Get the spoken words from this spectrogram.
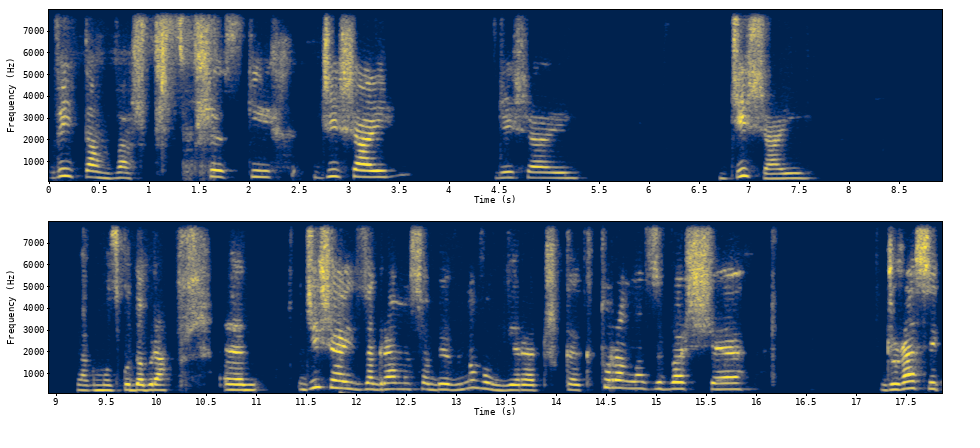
Witam Was wsz- wszystkich. Dzisiaj, dzisiaj, dzisiaj, lag mózgu, dobra. Dzisiaj zagramy sobie w nową giereczkę, która nazywa się Jurassic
